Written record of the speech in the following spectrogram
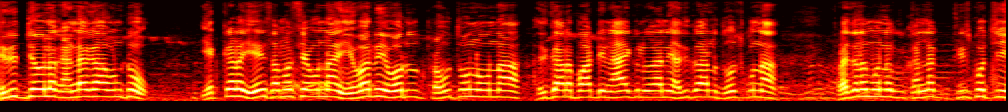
నిరుద్యోగులకు అండగా ఉంటూ ఎక్కడ ఏ సమస్య ఉన్నా ఎవరిని ఎవరు ప్రభుత్వంలో ఉన్న అధికార పార్టీ నాయకులు కానీ అధికారులు దోచుకున్న ప్రజల ముందుకు కళ్ళకు తీసుకొచ్చి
